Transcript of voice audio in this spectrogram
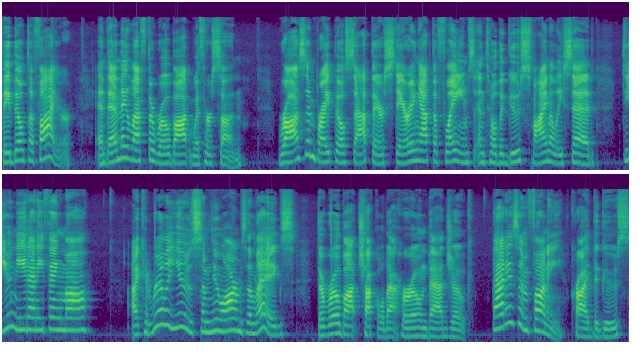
They built a fire, and then they left the robot with her son. Roz and Brightbill sat there staring at the flames until the goose finally said, do you need anything, Ma? I could really use some new arms and legs. The robot chuckled at her own bad joke. That isn't funny, cried the goose.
